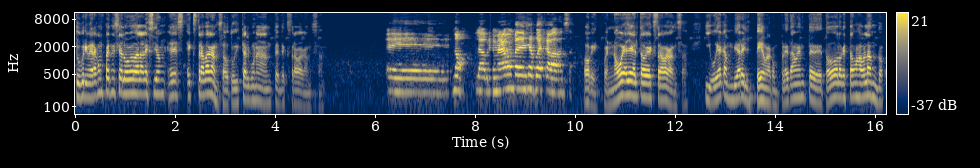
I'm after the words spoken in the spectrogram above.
¿Tu primera competencia luego de la lesión es extravaganza o tuviste alguna antes de extravaganza? Eh, no, la primera competencia fue extravaganza. Ok, pues no voy a llegar todavía a extravaganza y voy a cambiar el tema completamente de todo lo que estamos hablando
